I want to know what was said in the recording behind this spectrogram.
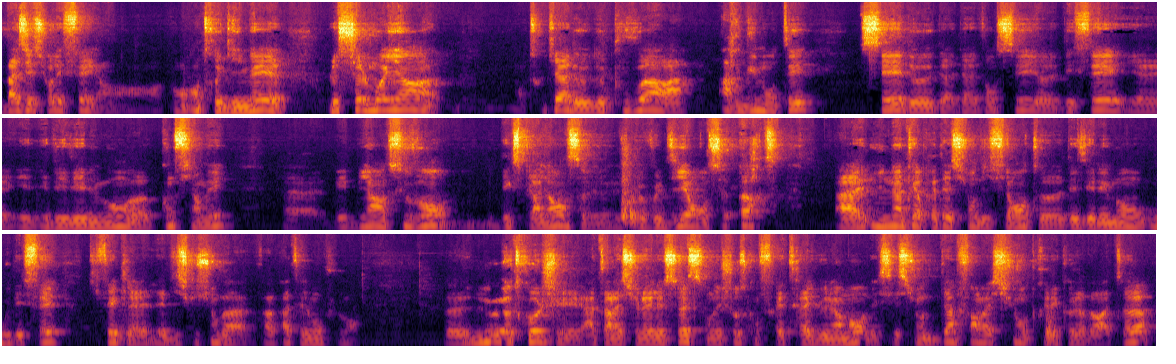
basée sur les faits. entre guillemets, le seul moyen, en tout cas, de, pouvoir argumenter, c'est d'avancer des faits et, des éléments confirmés. Mais bien souvent, d'expérience, euh, je peux vous le dire, on se heurte à une interprétation différente euh, des éléments ou des faits qui fait que la, discussion va, va pas tellement plus loin. Euh, nous, notre rôle chez International SOS, ce sont des choses qu'on ferait très régulièrement, des sessions d'information auprès des collaborateurs.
